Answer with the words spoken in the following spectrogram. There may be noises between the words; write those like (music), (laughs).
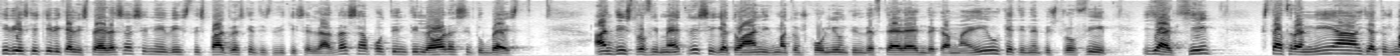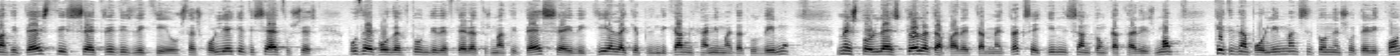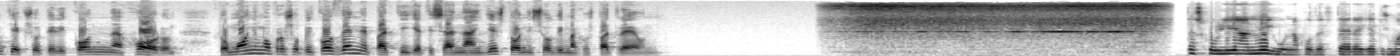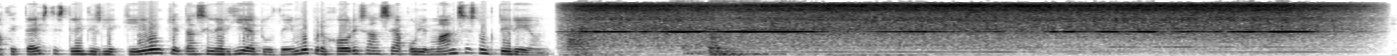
Κυρίες και κύριοι, καλησπέρα σας. Είναι η ειδήσει της Πάτρας και της Δυτικής Ελλάδας από την τηλεόραση του Best. Αντίστροφη μέτρηση για το άνοιγμα των σχολείων την Δευτέρα 11 Μαΐου και την επιστροφή για αρχή στα θρανία για τους μαθητές της ε, Τρίτης Λυκείου. Στα σχολεία και τις αίθουσες που θα υποδεχτούν τη Δευτέρα τους μαθητές σε ειδική αλλά και πλυντικά μηχανήματα του Δήμου μες στολές και όλα τα απαραίτητα μέτρα ξεκίνησαν τον καθαρισμό και την απολύμανση των εσωτερικών και εξωτερικών ε, χώρων. Το μόνιμο προσωπικό δεν επαρκεί για τις ανάγκες, τόνισε ο Δήμαρχος Πατρέων. Τα σχολεία ανοίγουν από Δευτέρα για τους μαθητές της Τρίτης Λυκείου και τα συνεργεία του Δήμου προχώρησαν σε απολυμάνσεις των κτηρίων.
